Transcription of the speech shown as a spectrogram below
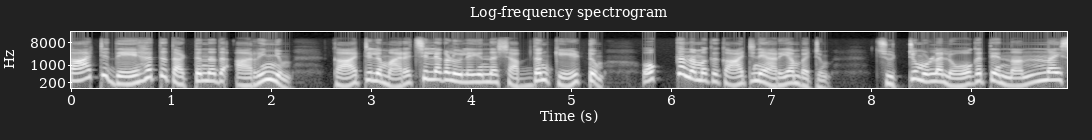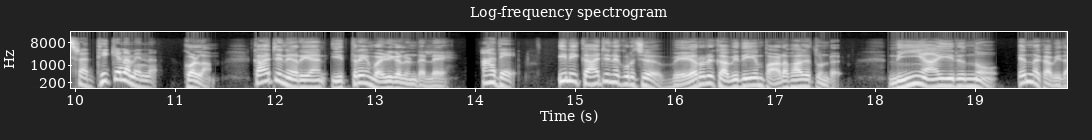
കാറ്റ് ദേഹത്ത് തട്ടുന്നത് അറിഞ്ഞും കാറ്റിൽ മരച്ചില്ലകൾ ഉലയുന്ന ശബ്ദം കേട്ടും ഒക്കെ നമുക്ക് കാറ്റിനെ അറിയാൻ പറ്റും. ചുറ്റുമുള്ള ലോകത്തെ നന്നായി ശ്രദ്ധിക്കണമെന്ന്. കൊള്ളാം. കാറ്റിനെറിയാൻ ഇത്രയും വഴികളുണ്ടല്ലേ? അതെ. ഇനി കാറ്റിനെക്കുറിച്ച് വേറൊരു കവിതയും പാഠഭാഗത്തുണ്ട്. നീ ആയിരുന്നോ എന്ന കവിത.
